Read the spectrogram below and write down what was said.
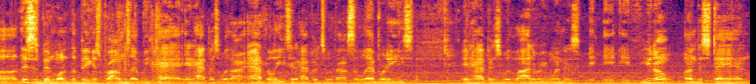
Uh, this has been one of the biggest problems that we've had. It happens with our athletes, it happens with our celebrities, it happens with lottery winners. If you don't understand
